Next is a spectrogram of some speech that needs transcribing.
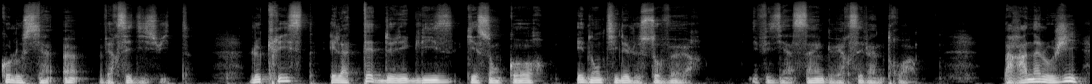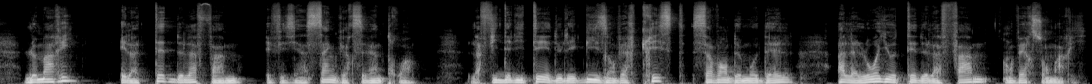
Colossiens 1, verset 18. Le Christ est la tête de l'Église qui est son corps et dont il est le sauveur. Éphésiens 5, verset 23. Par analogie, le mari est la tête de la femme. Éphésiens 5, verset 23. La fidélité de l'Église envers Christ servant de modèle à la loyauté de la femme envers son mari.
